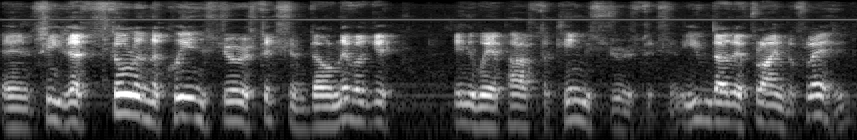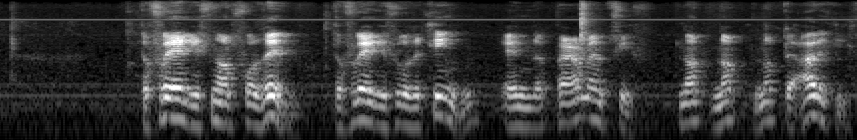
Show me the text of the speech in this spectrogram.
and see that's still in the Queen's jurisdiction. They'll never get anywhere past the King's jurisdiction, even though they're flying the flag. The flag is not for them. The flag is for the King and the Paramount Chief, not not not the Arikis.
